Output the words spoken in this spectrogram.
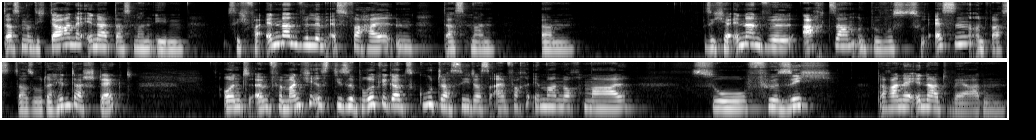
dass man sich daran erinnert, dass man eben sich verändern will im Essverhalten, dass man ähm, sich erinnern will, achtsam und bewusst zu essen und was da so dahinter steckt. Und ähm, für manche ist diese Brücke ganz gut, dass sie das einfach immer noch mal so für sich daran erinnert werden.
